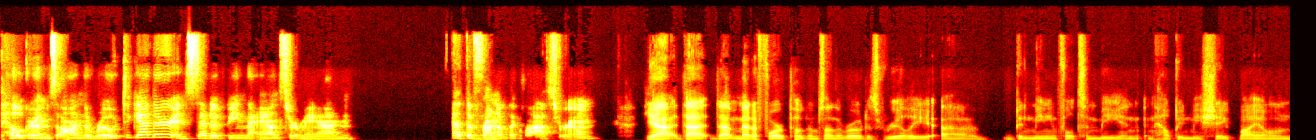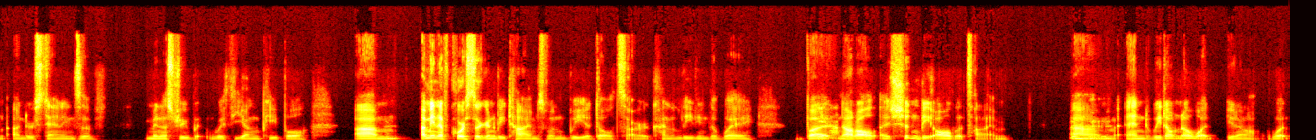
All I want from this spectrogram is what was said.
pilgrims on the road together instead of being the answer man at the front of the classroom yeah that that metaphor of pilgrims on the road has really uh, been meaningful to me in, in helping me shape my own understandings of ministry with, with young people um, mm-hmm. i mean of course there are going to be times when we adults are kind of leading the way but yeah. not all it shouldn't be all the time mm-hmm. um and we don't know what you know what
